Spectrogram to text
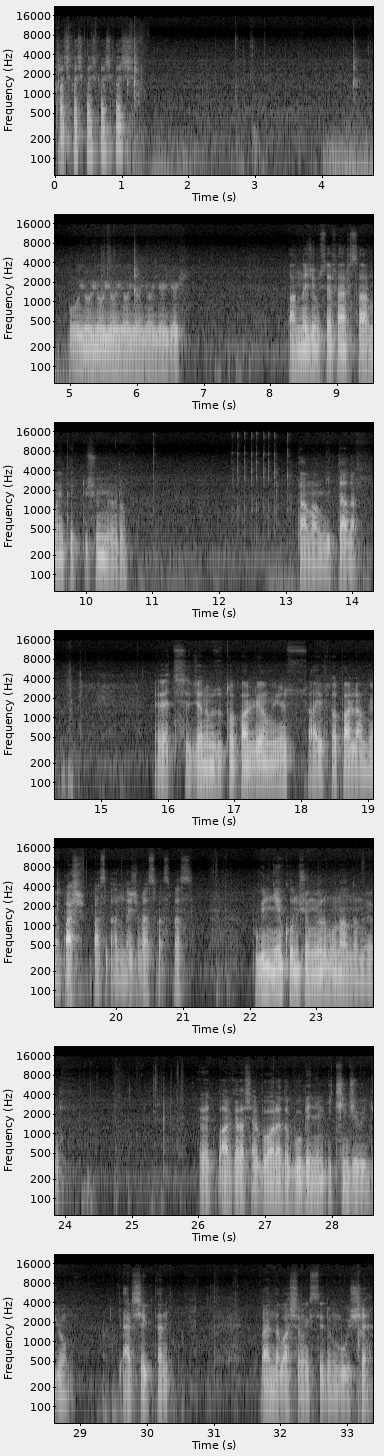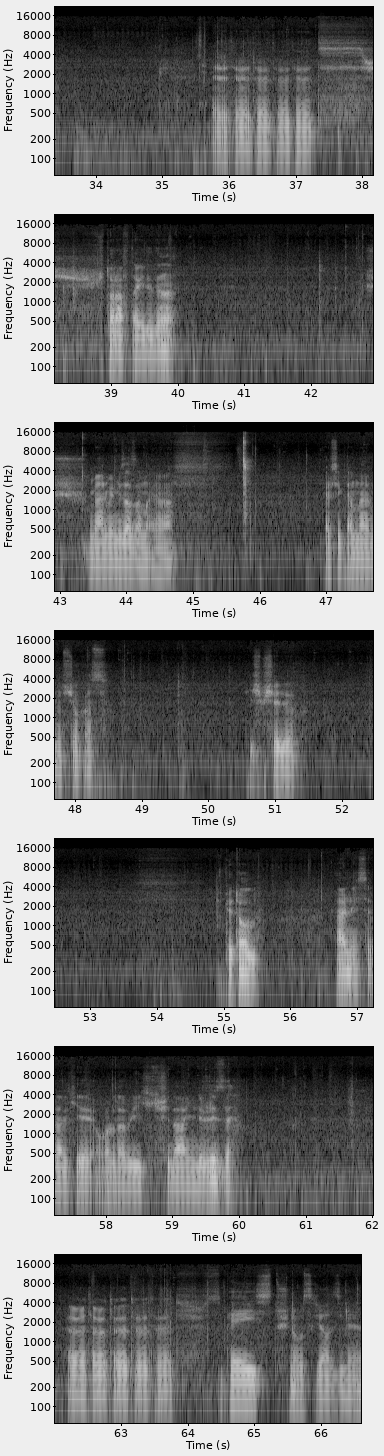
Kaç kaç kaç kaç kaç. Oy oy oy oy oy oy oy oy oy. Bandajı bu sefer sarmayı pek düşünmüyorum. Tamam gitti adam. Evet canımızı toparlıyor muyuz? Hayır toparlanmıyor. Baş bas bandajı bas bas bas. Bugün niye konuşamıyorum onu anlamıyorum. Evet arkadaşlar bu arada bu benim ikinci videom. Gerçekten ben de başlamak istedim bu işe. Evet evet evet evet evet. Şu taraftaydı değil mi? Şu mermimiz az ama ya. Gerçekten mermimiz çok az. Hiçbir şey de yok. Kötü oldu. Her neyse belki orada bir iki kişi daha indiririz de. Evet evet evet evet evet. Space tuşuna basacağız yine.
